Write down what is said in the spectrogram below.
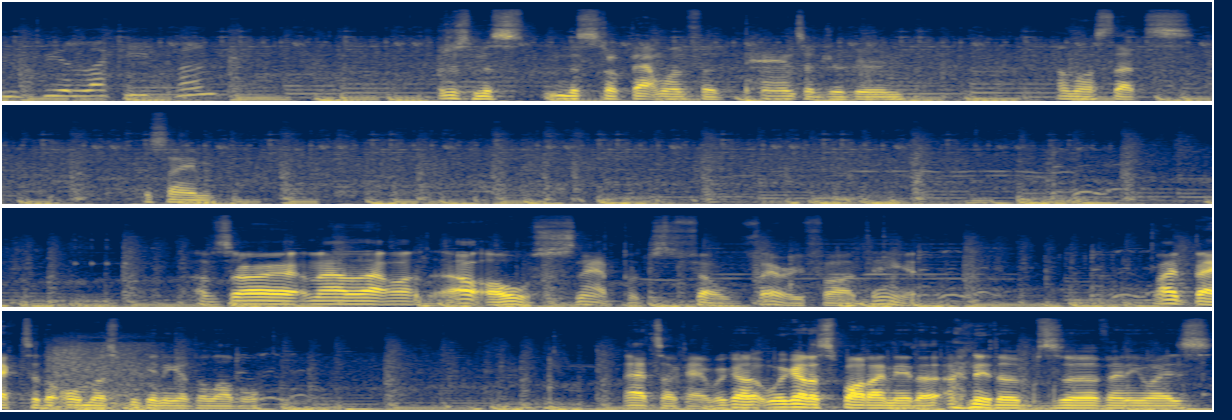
You feel lucky, punk? I just mis mistook that one for Panzer Dragoon. Unless that's the same. I'm sorry, I'm out of that one. Oh, oh, snap. I just fell very far. Dang it. Right back to the almost beginning of the level. That's okay. We got we got a spot I need to I need to observe anyways.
